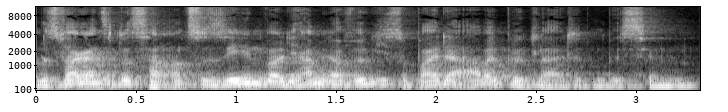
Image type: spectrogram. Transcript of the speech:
Und es war ganz interessant auch zu sehen, weil die haben ihn auch wirklich so bei der Arbeit begleitet ein bisschen.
